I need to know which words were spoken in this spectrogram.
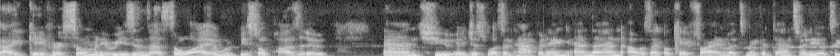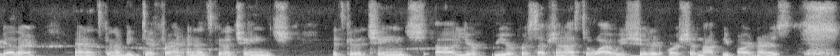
I gave her so many reasons as to why it would be so positive. And she, it just wasn't happening. And then I was like, okay, fine, let's make a dance video together and it's going to be different and it's going to change it's going to change uh, your your perception as to why we should or should not be partners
